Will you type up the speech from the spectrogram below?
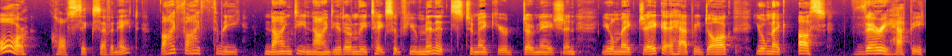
or call 678 553 9090. It only takes a few minutes to make your donation. You'll make Jake a happy dog. You'll make us very happy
